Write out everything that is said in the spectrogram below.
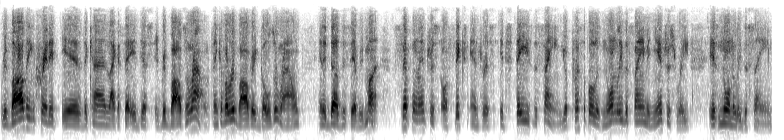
revolving credit is the kind, like I said, it just it revolves around. Think of a revolver; it goes around, and it does this every month. Simple interest or fixed interest, it stays the same. Your principal is normally the same, and your interest rate is normally the same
